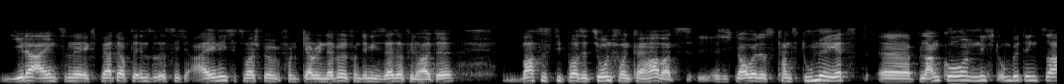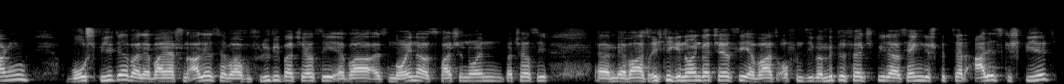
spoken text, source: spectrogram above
jeder einzelne Experte auf der Insel ist sich einig, zum Beispiel von Gary Neville, von dem ich sehr, sehr viel halte. Was ist die Position von Kai Havertz? Ich glaube, das kannst du mir jetzt äh, Blanco nicht unbedingt sagen. Wo spielt er? Weil er war ja schon alles. Er war auf dem Flügel bei Chelsea, er war als Neuner, als falsche Neun bei Chelsea, ähm, er war als richtige Neun bei Chelsea, er war als offensiver Mittelfeldspieler, als hängende Spitze, hat alles gespielt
